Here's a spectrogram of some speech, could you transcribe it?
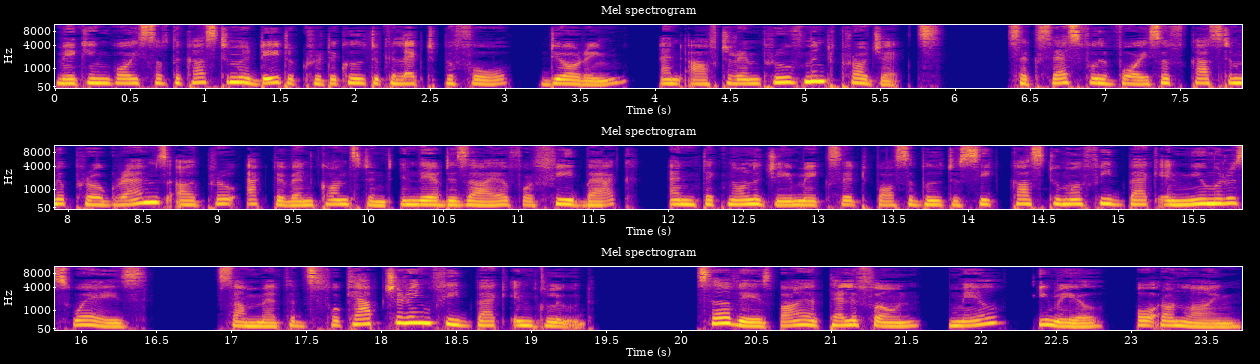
making voice of the customer data critical to collect before, during, and after improvement projects. Successful voice of customer programs are proactive and constant in their desire for feedback, and technology makes it possible to seek customer feedback in numerous ways. Some methods for capturing feedback include surveys via telephone, mail, email, or online,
